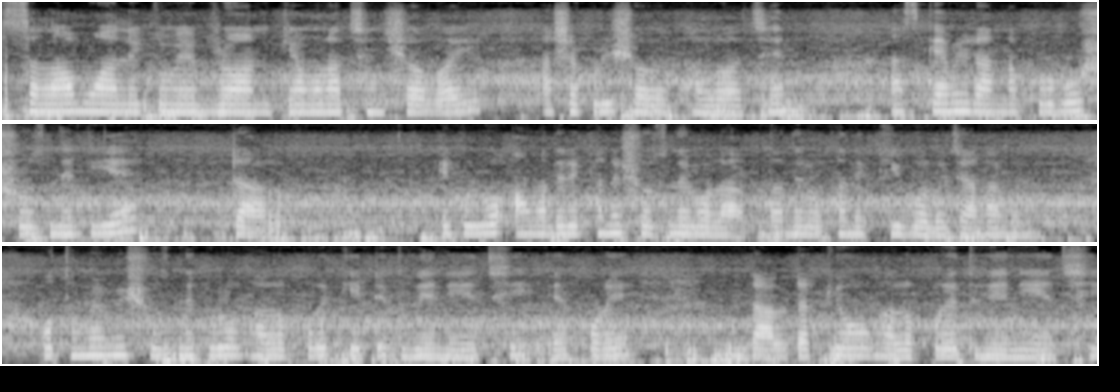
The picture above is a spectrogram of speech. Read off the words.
আসসালামু আলাইকুম এভরিওয়ান, কেমন আছেন সবাই? আশা করি সবাই ভালো আছেন। আজকে আমি রান্না করব সজনে দিয়ে ডাল। এগুলো আমাদের এখানে সজনে বলে, আপনাদের ওখানে কি বলে জানাবেন? প্রথমে আমি সজনেগুলো ভালো করে কেটে ধুয়ে নিয়েছি, এরপরে ডালটাকেও ভালো করে ধুয়ে নিয়েছি।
